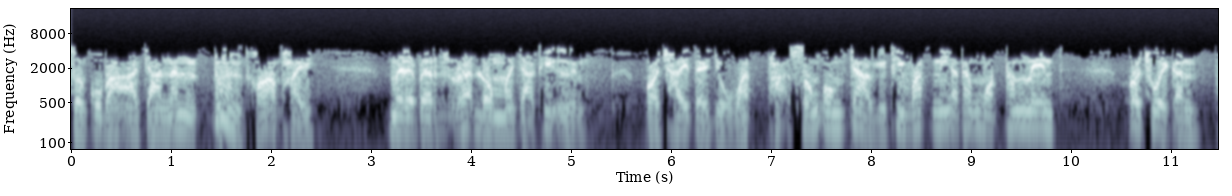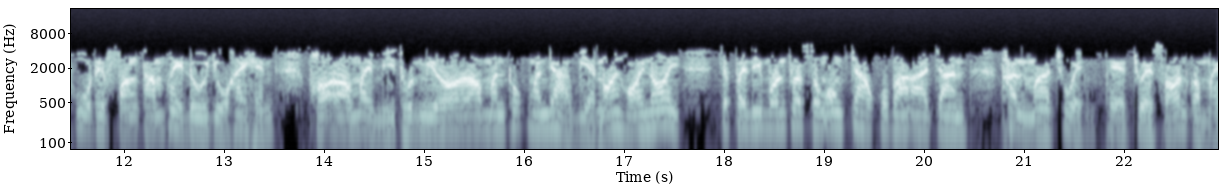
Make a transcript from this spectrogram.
ส่วนครูบาอาจารย์นั้นขออภัย ไม่ได้ไประดมมาจากที่อื่น ก็ใช้แต่อยู่วัดพระสงฆ์องค์เจ้าอยู่ที่วัดนี้ทั้งหมดทั้งเนนก็ช่วยกันพูดให้ฟังทำให้ดูอยู่ให้เห็น เพราะเราไม่มีทุนมีรอเรามันทุกมันยากเบียดน้อยหอยน้อย จะไปดีมนพระสงฆ์องค์เจ้าครูบาอาจารย์ ท่านมาช่วยเทศช่วยสอนก็ไม่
